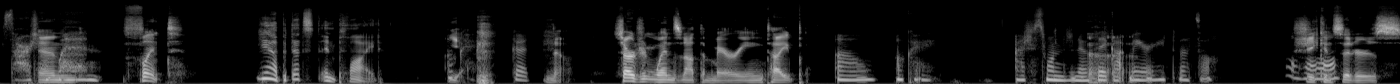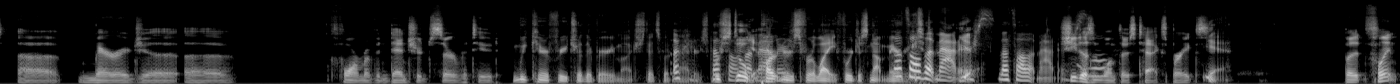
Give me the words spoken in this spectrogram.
Sergeant And- Wen. Flint. Yeah, but that's implied. Yeah. Good. No. Sergeant Wen's not the marrying type. Oh, okay. I just wanted to know if they got Uh, married. That's all. She Aw. considers uh, marriage a, a form of indentured servitude. We care for each other very much. That's what Okay, matters. We're still that partners matters. for life. We're just not married. That's all that matters. That's all that matters. She doesn't want those tax breaks. Yeah. But Flint,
